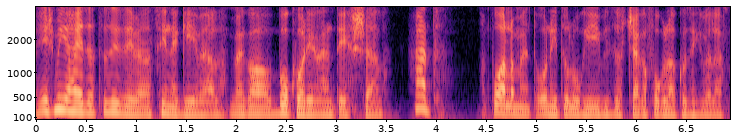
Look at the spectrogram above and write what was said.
és mi a helyzet az izével, a cinegével, meg a bokor jelentéssel? Hát A Parlament Ornitológiai Bizottsága foglalkozik vele.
